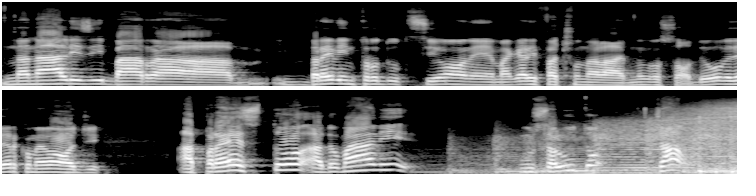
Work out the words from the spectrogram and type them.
un'analisi barra breve introduzione, magari faccio una live, non lo so, devo vedere come va oggi. A presto, a domani, un saluto, ciao!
